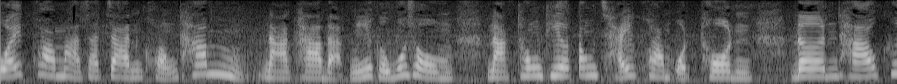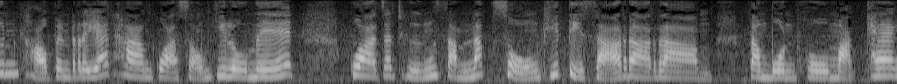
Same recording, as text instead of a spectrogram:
วยๆ ความมหัศจรรย์ของถ้ำนาคาแบบนี้คุณผู้ชม นักท่องเที่ยวต้องใช้ความอดทน เดินเท้าขึ้นเขาเป็นระยะทางกว่า 2 กิโลเมตร กว่าจะถึงสำนักสงฆ์ทิติสาราราม ตำบลโพหมักแข้ง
